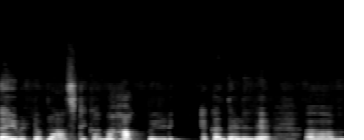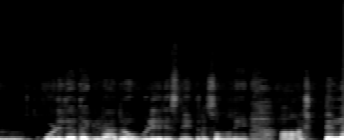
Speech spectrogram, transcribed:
ದಯವಿಟ್ಟು ಪ್ಲಾಸ್ಟಿಕನ್ನು ಹಾಕಬೇಡಿ. ಯಾಕಂತ ಹೇಳಿದರೆ ಉಳಿದದ ಗಿಡ ಆದರೂ ಉಳಿಯಲಿ ಸ್ನೇಹಿತರೆ. ಸುಮ್ಮನೆ ಅಷ್ಟೆಲ್ಲ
